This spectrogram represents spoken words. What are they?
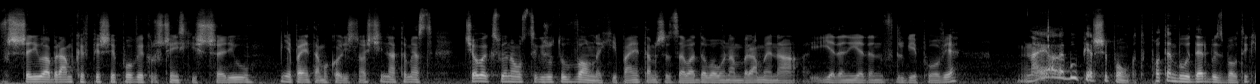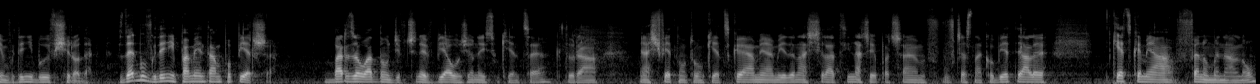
strzeliła bramkę w pierwszej połowie, Kruszczyński strzelił. Nie pamiętam okoliczności, natomiast Ciołek słynął z tych rzutów wolnych i pamiętam, że załadował nam bramę na 1-1 w drugiej połowie. No i ale był pierwszy punkt. Potem były derby z Bałtykiem w Gdyni, były w środę. Z derbów w Gdyni pamiętam po pierwsze bardzo ładną dziewczynę w biało-zielonej sukience, która miała świetną tą kieckę. Ja miałem 11 lat, inaczej patrzyłem wówczas na kobiety, ale kieckę miała fenomenalną.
